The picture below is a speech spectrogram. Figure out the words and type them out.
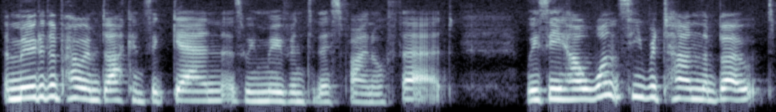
The mood of the poem darkens again as we move into this final third. We see how once he returned the boat,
